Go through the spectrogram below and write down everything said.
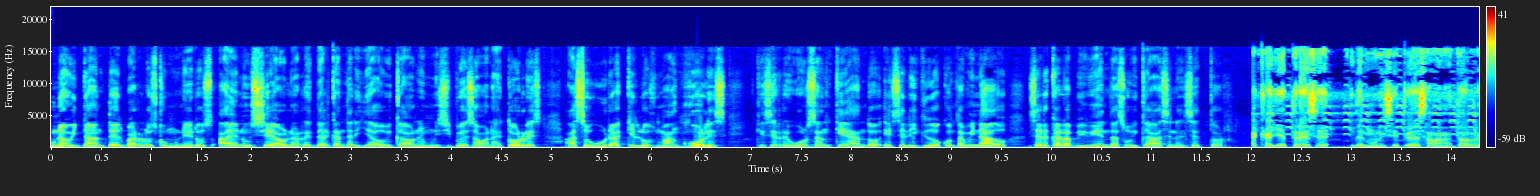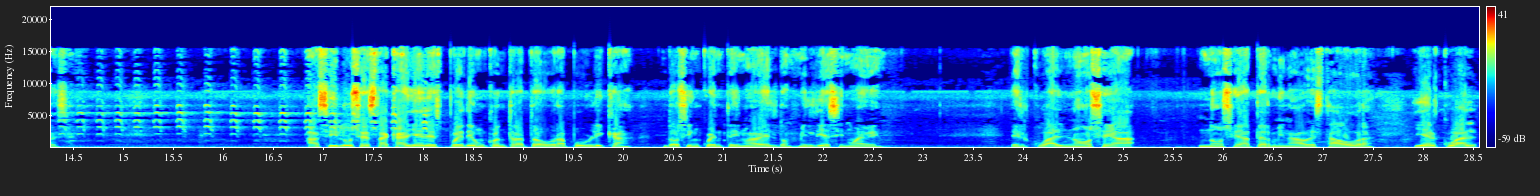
Un habitante del barrio Los Comuneros ha denunciado la red de alcantarillado ubicado en el municipio de Sabana de Torres. Asegura que los manjoles que se rebolsan quedando ese líquido contaminado cerca de las viviendas ubicadas en el sector. La calle 13 del municipio de Sabana Torres. Así luce esta calle después de un contrato de obra pública 259 del 2019, el cual no se ha, no se ha terminado esta obra y el cual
